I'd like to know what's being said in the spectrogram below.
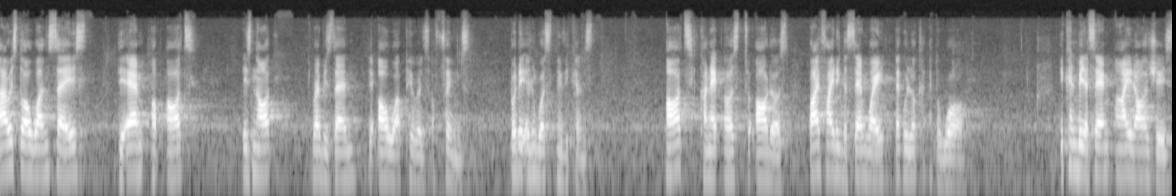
Aristotle once says, the aim of art is not to represent the outward appearance of things, but the inward significance. Art connects us to others by finding the same way that we look at the world. It can be the same ideologies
